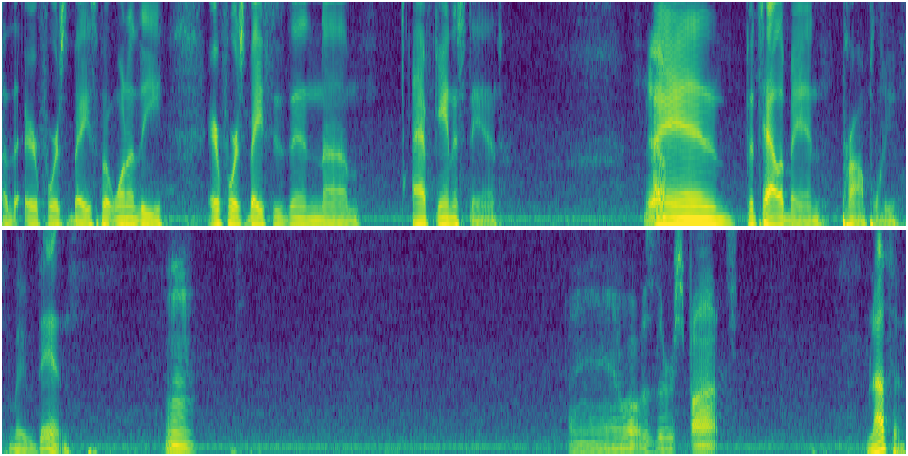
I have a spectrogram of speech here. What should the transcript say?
of the Air Force base, but one of the Air Force bases in um, Afghanistan. Yeah. And the Taliban promptly moved in. Mm. And what was the response? Nothing.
